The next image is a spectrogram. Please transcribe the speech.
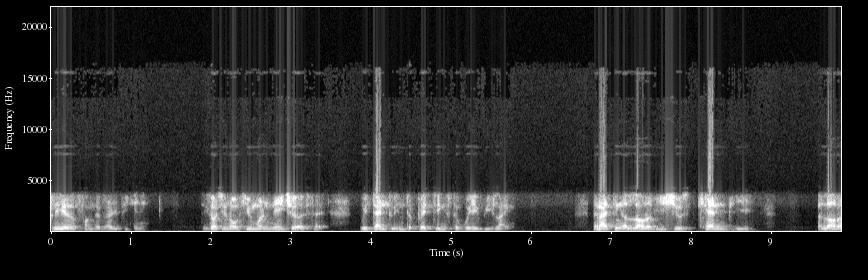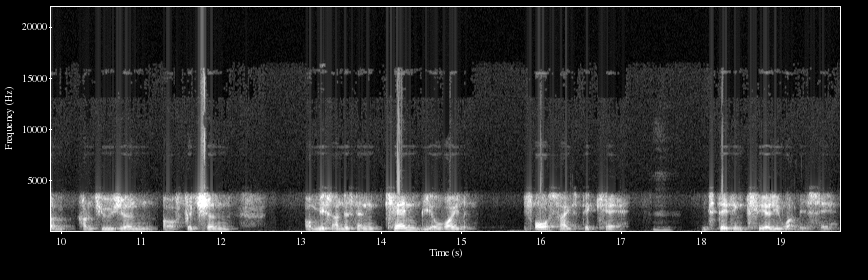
clear from the very beginning. Because, you know, human nature is that we tend to interpret things the way we like. And I think a lot of issues can be a lot of confusion or friction or misunderstanding can be avoided if all sides take care mm-hmm. in stating clearly what they say.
